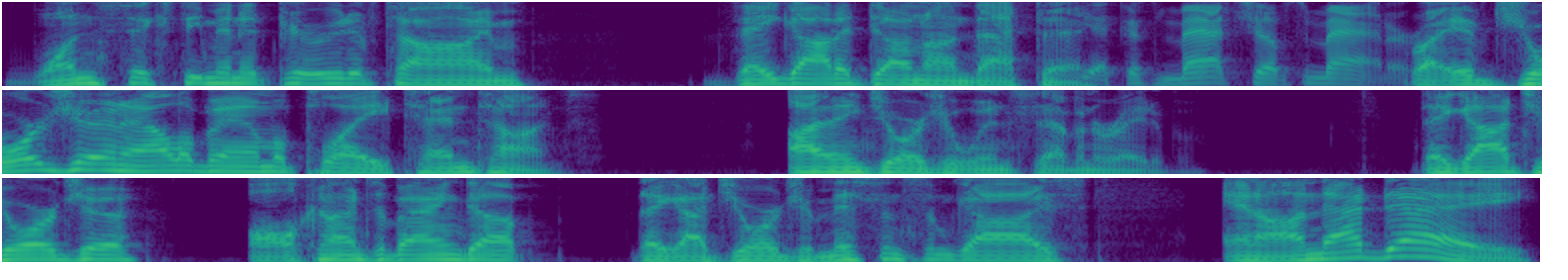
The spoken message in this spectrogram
one 60 minute period of time, they got it done on that day. Yeah, because matchups matter. Right. If Georgia and Alabama play 10 times, I think Georgia wins seven or eight of them. They got Georgia all kinds of banged up. They got Georgia missing some guys. And on that day,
